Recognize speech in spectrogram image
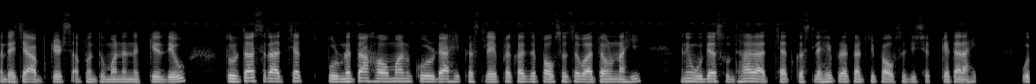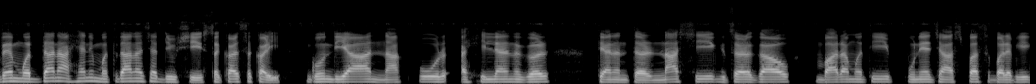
पण त्याचे अपडेट्स आपण तुम्हाला नक्कीच देऊ. तुर्तास राज्यात पूर्णतः हवामान कोरडे आहे कसल्याही प्रकारचं पावसाचं वातावरण नाही आणि उद्यासुद्धा राज्यात कसल्याही प्रकारची पावसाची शक्यता नाही. उद्या मतदान आहे आणि मतदानाच्या दिवशी सकाळ सकाळी गोंदिया नागपूर अहिल्यानगर त्यानंतर नाशिक जळगाव बारामती पुण्याच्या आसपास बऱ्यापैकी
